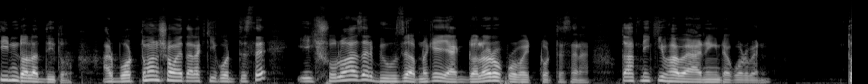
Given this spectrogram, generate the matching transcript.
তিন ডলার দিত। আর বর্তমান সময় তারা কি করতেছে, এই ষোলো হাজার ভিউজে আপনাকে এক ডলারও প্রোভাইড করতেছে না। তো আপনি কীভাবে আর্নিংটা করবেন? তো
